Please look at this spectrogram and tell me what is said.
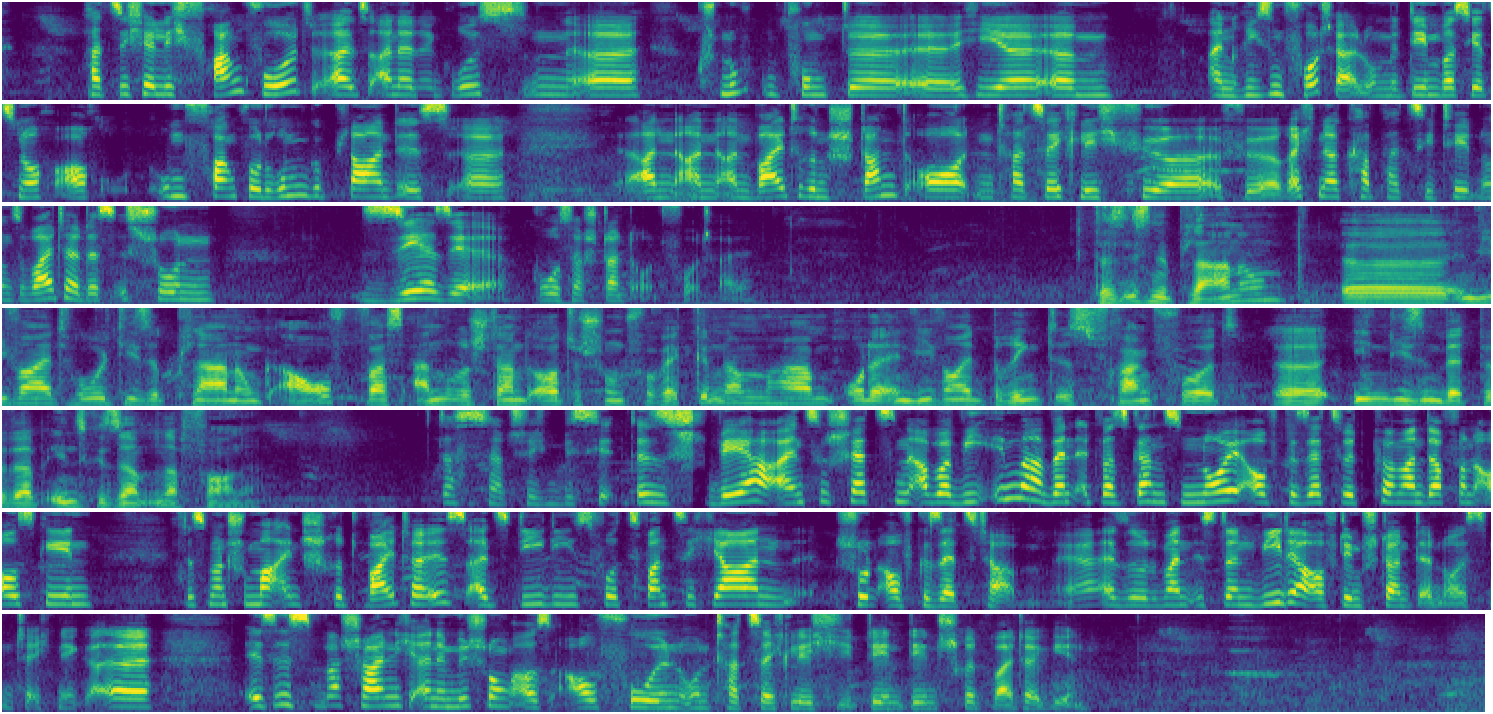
hat sicherlich Frankfurt als einer der größten äh, Knotenpunkte äh, hier ähm, einen riesen Vorteil. Und mit dem, was jetzt noch auch um Frankfurt rum geplant ist, äh, an, an, an weiteren Standorten tatsächlich für, für Rechnerkapazitäten und so weiter, das ist schon sehr, sehr großer Standortvorteil. Das ist eine Planung. Äh, inwieweit holt diese Planung auf, was andere Standorte schon vorweggenommen haben? Oder inwieweit bringt es Frankfurt äh, in diesem Wettbewerb insgesamt nach vorne? Das ist natürlich ein bisschen, das ist schwer einzuschätzen. Aber wie immer, wenn etwas ganz neu aufgesetzt wird, kann man davon ausgehen, dass man schon mal einen Schritt weiter ist als die, die es vor 20 Jahren schon aufgesetzt haben. Ja, also man ist dann wieder auf dem Stand der neuesten Technik. Äh, es ist wahrscheinlich eine Mischung aus Aufholen und tatsächlich den, den Schritt weitergehen.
